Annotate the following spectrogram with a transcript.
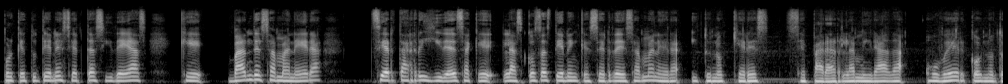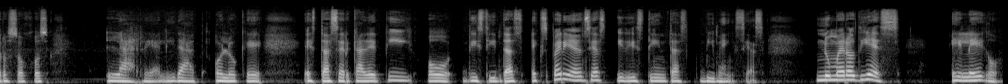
porque tú tienes ciertas ideas que van de esa manera, cierta rigidez a que las cosas tienen que ser de esa manera y tú no quieres separar la mirada o ver con otros ojos la realidad o lo que está cerca de ti o distintas experiencias y distintas vivencias. Número 10, el ego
